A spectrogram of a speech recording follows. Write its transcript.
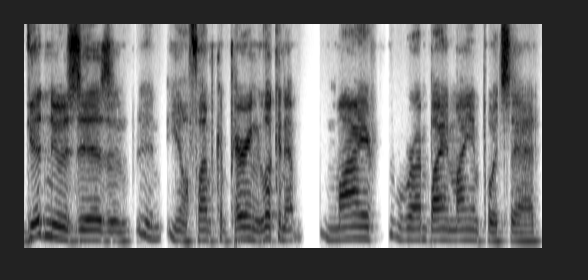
good news is, and, and, you know, if I'm comparing, looking at my where I'm buying my inputs at,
